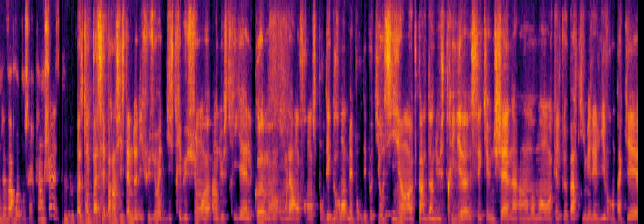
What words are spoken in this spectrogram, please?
devoir reconstruire plein de choses. De toute façon, passer par un système de diffusion et de distribution euh, industrielle comme on l'a en France pour des grands, mais pour des petits aussi. Hein. Je parle d'industrie, euh, c'est qu'il y a une chaîne à un moment, quelque part, qui met les livres en paquet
